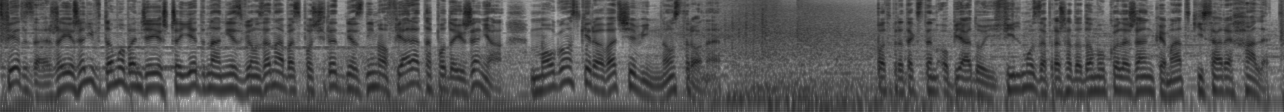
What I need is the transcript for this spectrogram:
Stwierdza, że jeżeli w domu będzie jeszcze jedna niezwiązana bezpośrednio z nim ofiara, to podejrzenia mogą skierować się w inną stronę. Pod pretekstem obiadu i filmu zaprasza do domu koleżankę matki Sarę Hallet.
